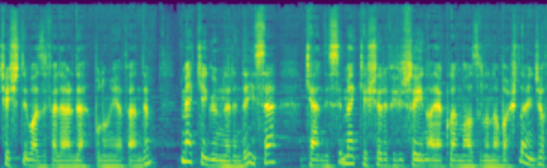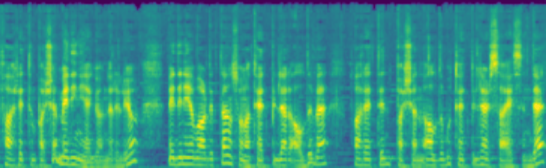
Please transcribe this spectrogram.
çeşitli vazifelerde bulunuyor efendim. Mekke günlerinde ise kendisi Mekke Şerifi Hüseyin ayaklanma hazırlığına başlayınca Fahrettin Paşa Medine'ye gönderiliyor. Medine'ye vardıktan sonra tedbirler aldı ve Fahrettin Paşa'nın aldığı bu tedbirler sayesinde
